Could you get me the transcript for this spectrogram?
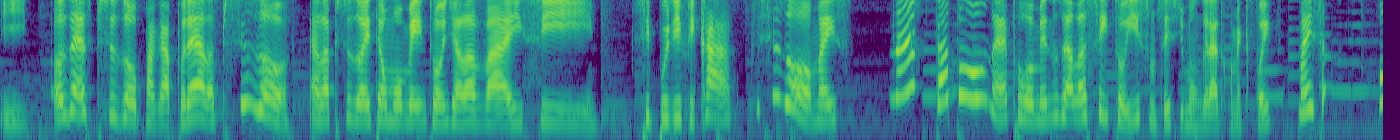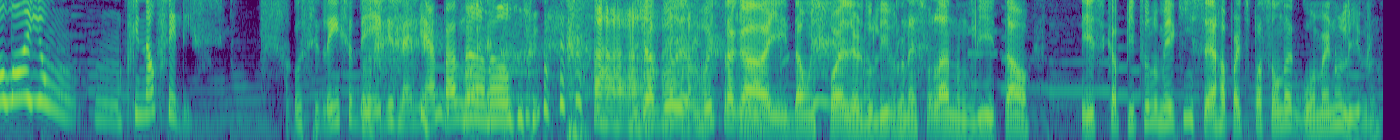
E Oséias precisou pagar por ela? Precisou. Ela precisou aí ter um momento onde ela vai se se purificar? Precisou, mas né, tá bom, né? Pelo menos ela aceitou isso, não sei se de bom grado, como é que foi, mas rolou aí um, um final feliz. O silêncio deles, né, me apavora. Não, não. Já vou, vou estragar isso. e dar um spoiler do livro, né? Se for lá não li e tal. Esse capítulo meio que encerra a participação da Gomer no livro.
